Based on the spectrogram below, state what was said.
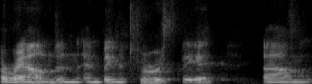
around and, and been a tourist there. Um,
